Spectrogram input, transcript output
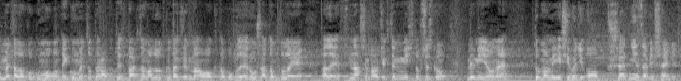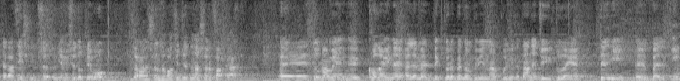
metalowo-gumową. Tej gumy to prawda to jest bardzo malutko, także mało kto w ogóle rusza tą tuleję, ale w naszym aucie chcemy mieć to wszystko wymienione. Tu mamy jeśli chodzi o przednie zawieszenie. Teraz jeśli przesuniemy się do tyłu, zaraz jeszcze zobaczycie to na szarfakach. E, tu mamy e, kolejne elementy, które będą wymienione na poliuretany, czyli tuleje tylni e, belki.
